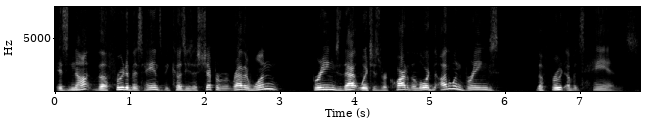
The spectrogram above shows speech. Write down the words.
is not the fruit of his hands because he's a shepherd, but rather one brings that which is required of the Lord, and the other one brings the fruit of his hands.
